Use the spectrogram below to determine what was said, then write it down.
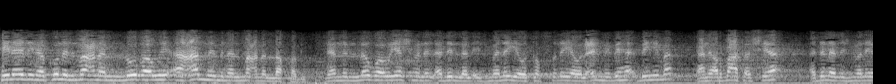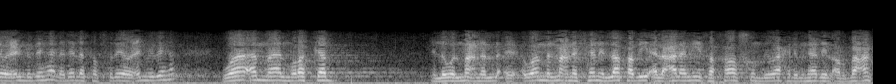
حينئذ يكون المعنى اللغوي أعم من المعنى اللقبي لأن اللغوي يشمل الأدلة الإجمالية والتفصيلية والعلم بها بهما يعني أربعة أشياء أدلة الإجمالية والعلم بها الأدلة التفصيلية والعلم بها. وأما المركب اللي هو المعنى وأما المعنى الثاني اللقبي العلمي فخاص بواحد من هذه الأربعة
